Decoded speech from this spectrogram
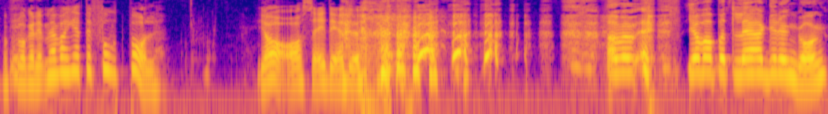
de frågade, men vad heter fotboll? Ja, säg det du. Ja, men, eh, jag var på ett läger en gång.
